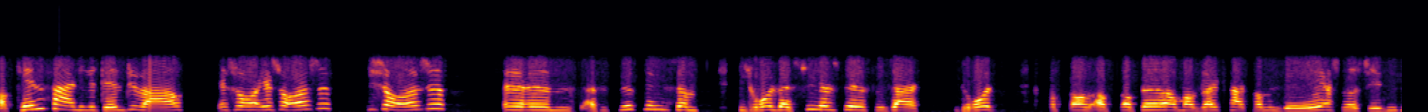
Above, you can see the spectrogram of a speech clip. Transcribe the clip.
Og kendetegnet ved dem, det var jo, jeg så, jeg så også, de så også, øh, øh, altså flygtninge, som gik rundt af så der gik rundt og, og, og, og bad om, at der ikke snart kom en læge og sådan noget til dem.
